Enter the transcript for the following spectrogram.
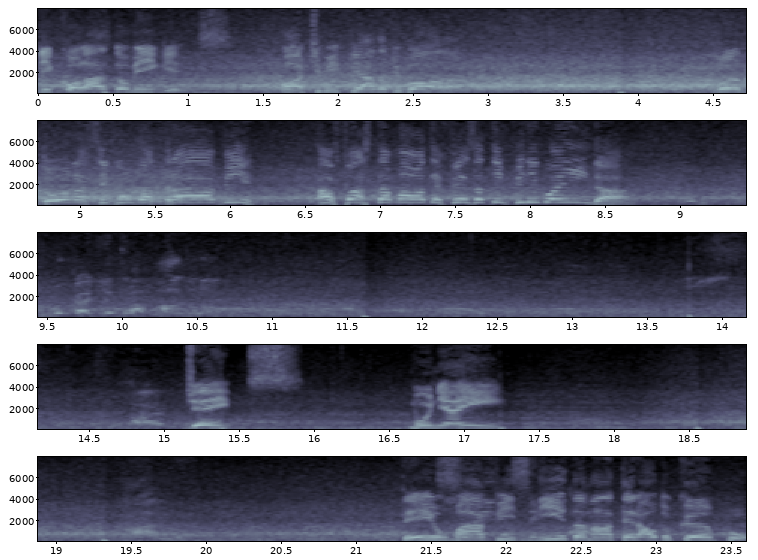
Nicolás Domingues. Ótima enfiada de bola. Mandou na segunda trave. Afasta mal a defesa, tem perigo ainda. O carinha travado lá. Que raiva. James. Munhaim. Tem uma avenida na lateral do campo.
